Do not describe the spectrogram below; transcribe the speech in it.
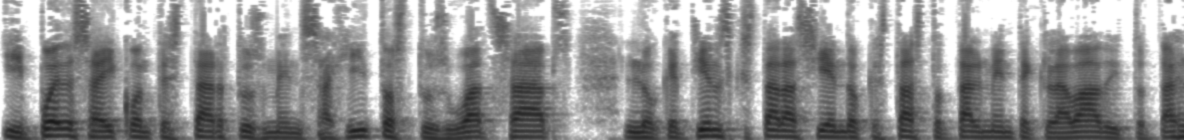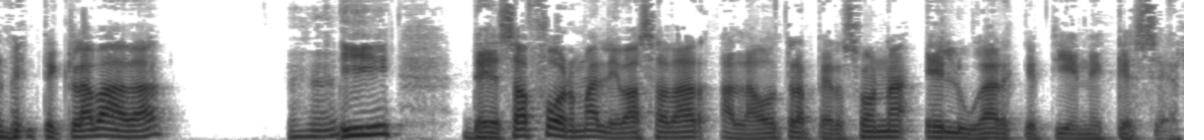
y puedes ahí contestar tus mensajitos, tus WhatsApps, lo que tienes que estar haciendo, que estás totalmente clavado y totalmente clavada, Y de esa forma le vas a dar a la otra persona el lugar que tiene que ser.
